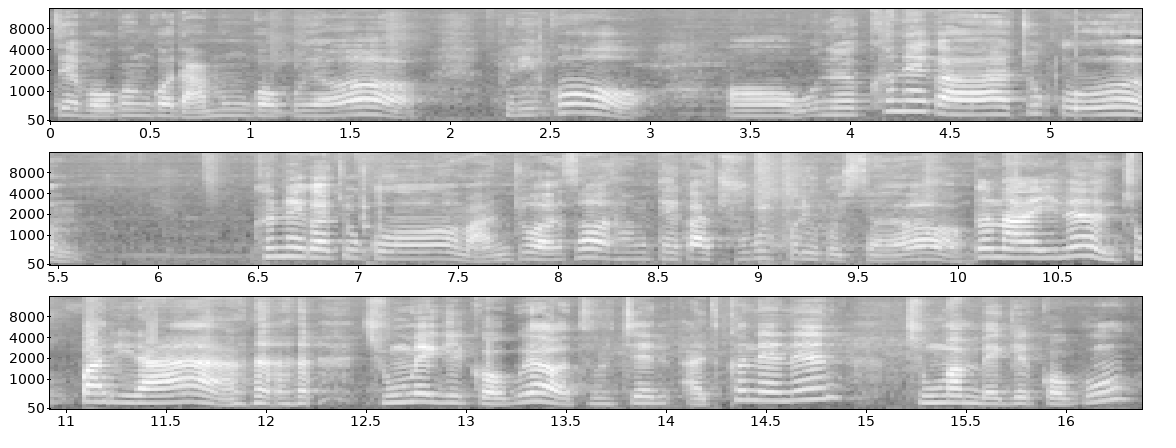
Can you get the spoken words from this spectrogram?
어제 먹은 거 남은 거고요. 그리고 어, 오늘 큰애가 조금 큰애가 조금 안 좋아서 상태가 죽을 끓이고 있어요. 큰 아이는 족발이랑 죽 먹일 거고요. 둘째, 아, 큰애는 죽만 먹일 거고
